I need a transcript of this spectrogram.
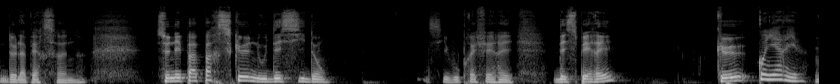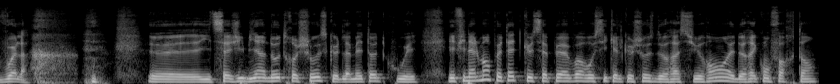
de la personne. Ce n'est pas parce que nous décidons, si vous préférez, d'espérer que qu'on y arrive. Voilà. euh, il s'agit bien d'autre chose que de la méthode Coué. Et finalement, peut-être que ça peut avoir aussi quelque chose de rassurant et de réconfortant.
